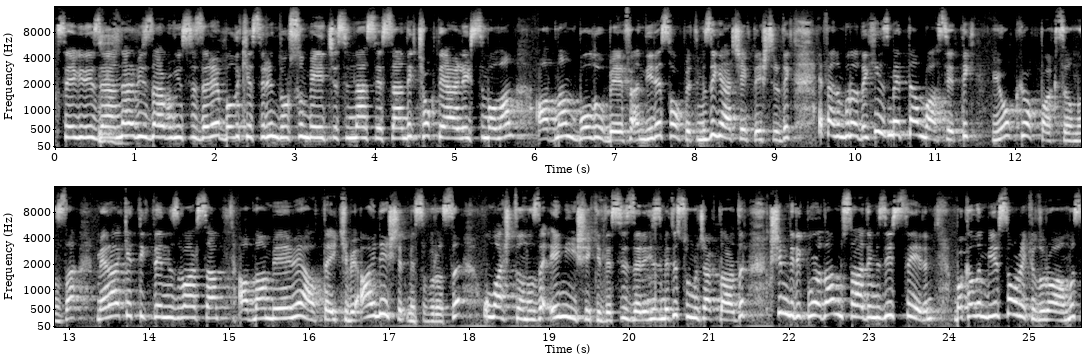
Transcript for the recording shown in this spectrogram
Sevgili izleyenler bizler bugün sizlere Balıkesir'in Dursun Bey ilçesinden seslendik. Çok değerli isim olan Adnan Bolu Beyefendi ile sohbetimizi gerçekleştirdik. Efendim buradaki hizmetten bahsettik. Yok yok baktığımızda merak ettikleriniz varsa Adnan Bey'e veyahut da ekibi aile işletmesi burası. Ulaştığınızda en iyi şekilde sizlere hizmeti sunacaklardır. Şimdilik buradan müsaademizi isteyelim. Bakalım bir sonraki durağımız,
